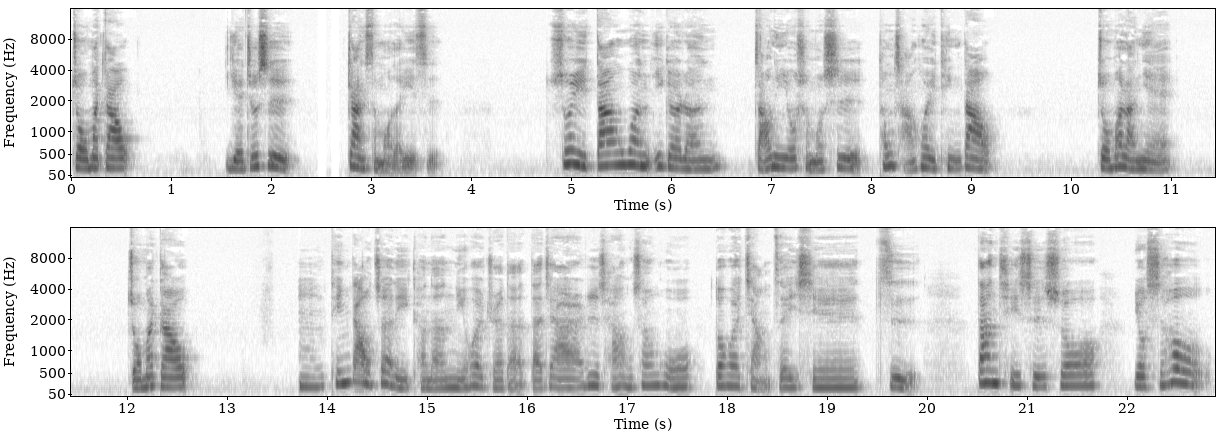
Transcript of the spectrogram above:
做乜高，也就是干什么的意思。所以当问一个人找你有什么事，通常会听到做乜撚嘢，做乜高。嗯，听到这里，可能你会觉得大家日常生活都会讲这些字，但其实说有时候。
